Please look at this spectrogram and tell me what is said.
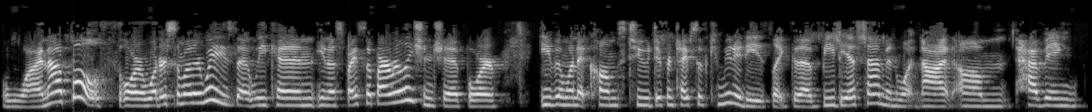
why not both? Or what are some other ways that we can, you know, spice up our relationship? Or even when it comes to different types of communities like the BDSM and whatnot, um, having,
